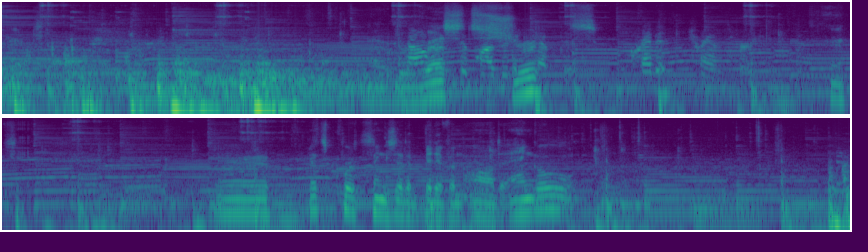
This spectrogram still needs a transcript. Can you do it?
Okay. Now the rest should... Okay. Uh, let's put things at a bit of an odd angle. Are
